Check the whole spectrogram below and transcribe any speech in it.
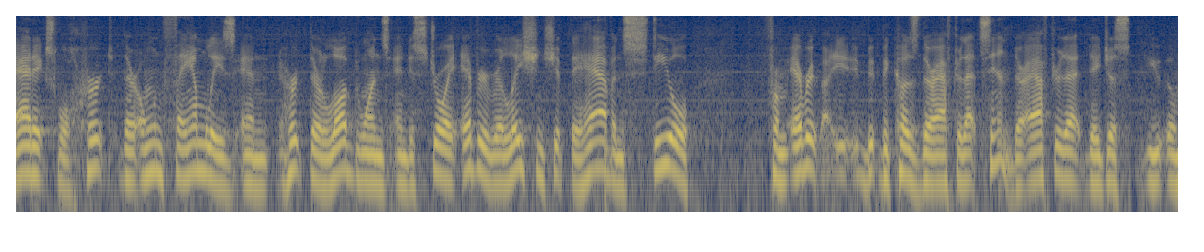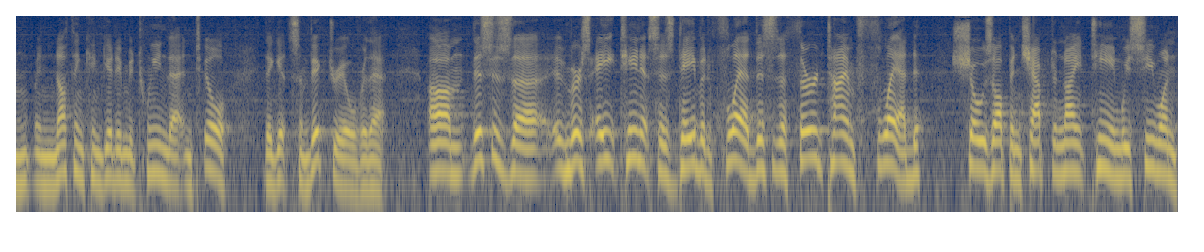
addicts will hurt their own families and hurt their loved ones and destroy every relationship they have and steal from every because they're after that sin. They're after that they just you, um, and nothing can get in between that until they get some victory over that. Um, this is uh, in verse 18 it says david fled. This is the third time fled shows up in chapter 19 we see when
